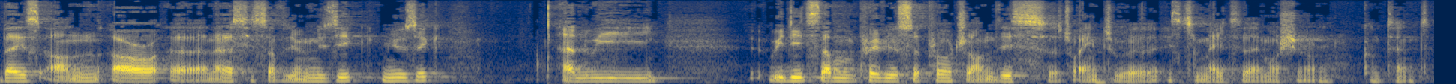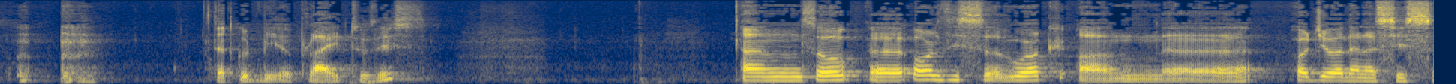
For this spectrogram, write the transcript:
based on our uh, analysis of the music, music, and we we did some previous approach on this, uh, trying to uh, estimate the emotional content that could be applied to this. And so uh, all this uh, work on uh, audio analysis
